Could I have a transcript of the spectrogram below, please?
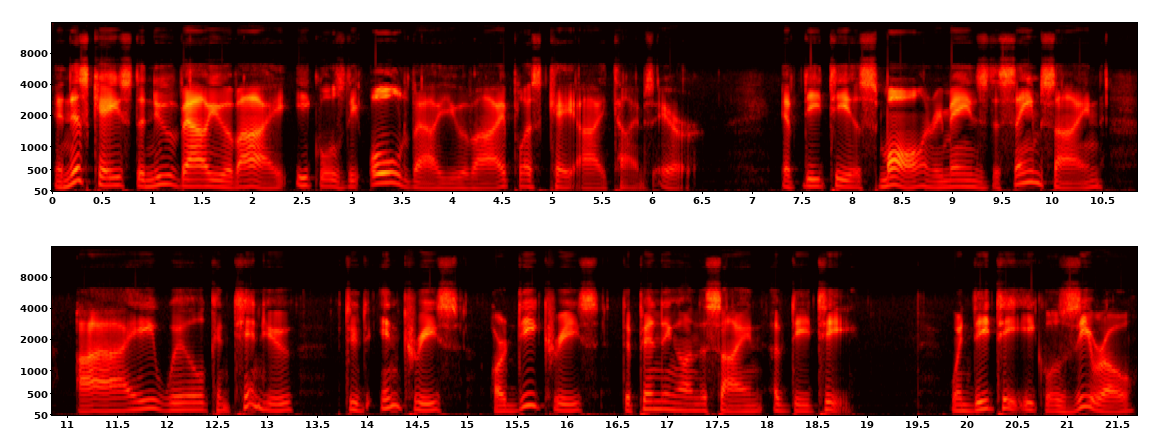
In this case, the new value of I equals the old value of I plus Ki times error. If dt is small and remains the same sign, I will continue to increase or decrease depending on the sign of dt. When dt equals 0,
